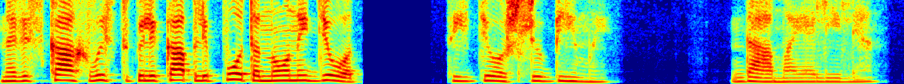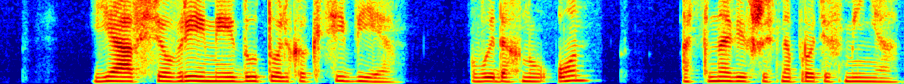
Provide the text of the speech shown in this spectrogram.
На висках выступили капли пота, но он идет. Ты идешь, любимый. Да, моя Лилиан. Я все время иду только к тебе, выдохнул он, остановившись напротив меня.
